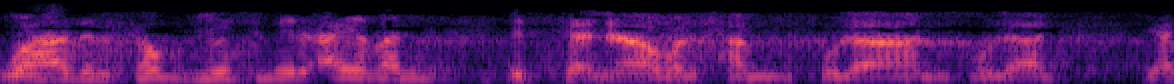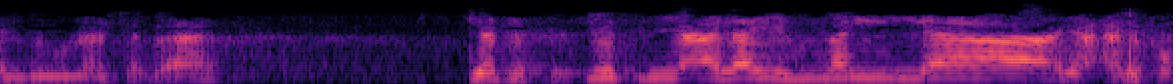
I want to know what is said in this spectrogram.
وهذا الحب يثمر أيضا الثناء والحمد فلان فلان. يعني بالمناسبات يثني عليه من لا يعرفه.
